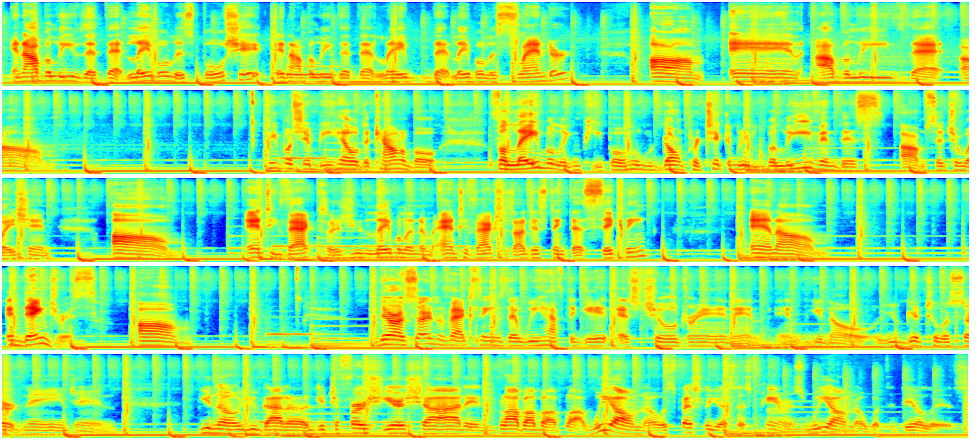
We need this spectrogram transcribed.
And I believe that that label is bullshit. And I believe that that, lab- that label is slander. Um, and I believe that um, people should be held accountable for labeling people who don't particularly believe in this um, situation um, anti-vaxxers, you labeling them anti-vaxxers, I just think that's sickening and um and dangerous. Um there are certain vaccines that we have to get as children and and you know, you get to a certain age and you know, you gotta get your first year shot and blah, blah, blah, blah. We all know, especially us as parents, we all know what the deal is.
